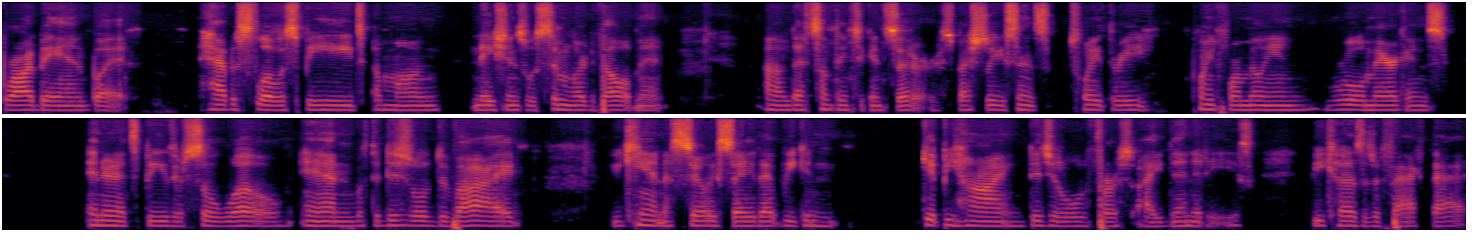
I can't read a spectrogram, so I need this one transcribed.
broadband, but have the slowest speeds among nations with similar development, um, that's something to consider, especially since 23.4 million rural Americans internet speeds are so low. And with the digital divide, you can't necessarily say that we can get behind digital first identities because of the fact that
